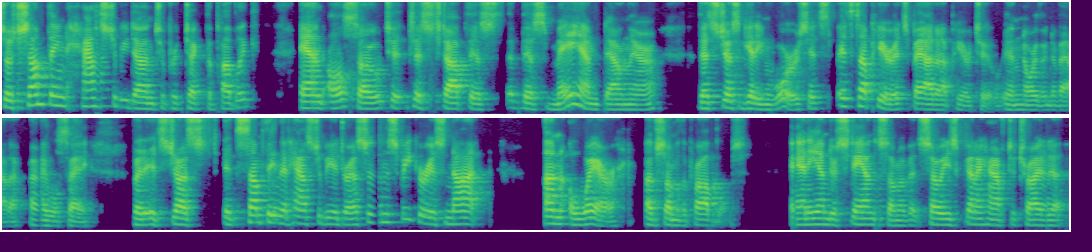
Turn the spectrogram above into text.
So something has to be done to protect the public and also to, to stop this, this mayhem down there that's just getting worse. It's it's up here. It's bad up here too in northern Nevada, I will say. But it's just it's something that has to be addressed and the speaker is not unaware of some of the problems and he understands some of it. So he's going to have to try to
